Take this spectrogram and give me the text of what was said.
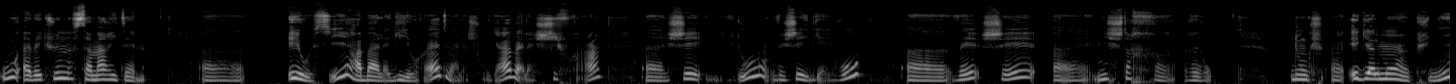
ou avec une Samaritaine. Euh, et aussi, Rabba la Guillored, la Shouya, la Chifra, chez Nivdou, chez Idgaïrou, chez Nishtachrero. Donc, également puni,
